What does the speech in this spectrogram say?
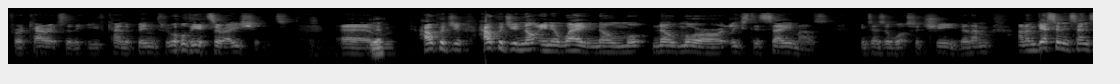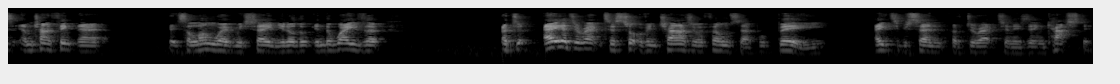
for a character that you've kind of been through all the iterations? Um, Yeah. How could you how could you not in a way know more know more or at least the same as in terms of what's achieved? And I'm and I'm guessing in sense I'm trying to think there it's a long way of me saying, you know, the, in the way that a, a, a director's sort of in charge of a film set, but B, 80% of directing is in casting.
